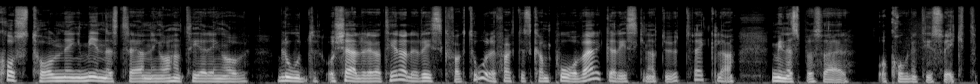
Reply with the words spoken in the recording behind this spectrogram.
kosthållning, minnesträning och hantering av blod och kärlrelaterade riskfaktorer faktiskt kan påverka risken att utveckla minnesbesvär och kognitiv svikt.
